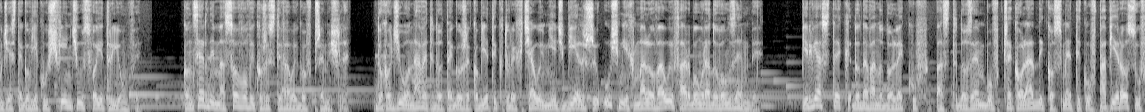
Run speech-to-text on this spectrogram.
XX wieku święcił swoje triumfy. Koncerny masowo wykorzystywały go w przemyśle. Dochodziło nawet do tego, że kobiety, które chciały mieć bielszy uśmiech, malowały farbą radową zęby. Pierwiastek dodawano do leków, past do zębów, czekolady, kosmetyków, papierosów,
